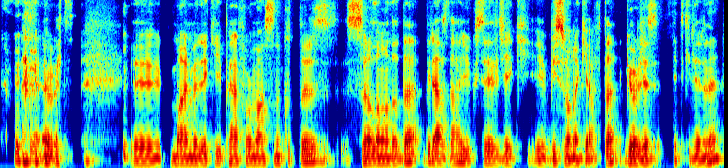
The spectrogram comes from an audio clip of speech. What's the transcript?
evet e, Malmö'deki performansını kutlarız. Sıralamada da biraz daha yükselecek e, bir sonraki hafta. Göreceğiz etkilerini.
